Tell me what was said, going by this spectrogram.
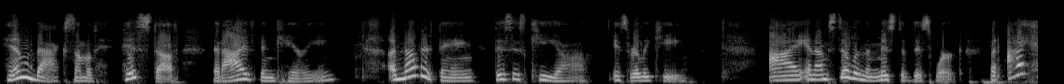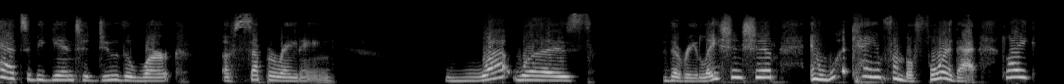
him back some of his stuff that I've been carrying. Another thing, this is key, y'all. It's really key. I, and I'm still in the midst of this work, but I had to begin to do the work of separating what was the relationship and what came from before that. Like,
